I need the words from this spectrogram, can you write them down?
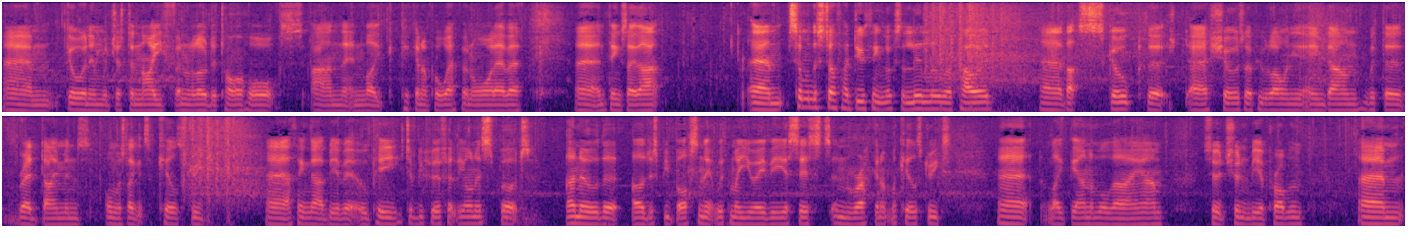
Um, going in with just a knife and a load of tomahawks and then like picking up a weapon or whatever uh, and things like that. Um, some of the stuff I do think looks a little overpowered. Uh, that scope that uh, shows where people are when you aim down with the red diamonds, almost like it's a kill streak. Uh, I think that'd be a bit OP, to be perfectly honest, but I know that I'll just be bossing it with my UAV assists and racking up my kill streaks uh, like the animal that I am, so it shouldn't be a problem. Um,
